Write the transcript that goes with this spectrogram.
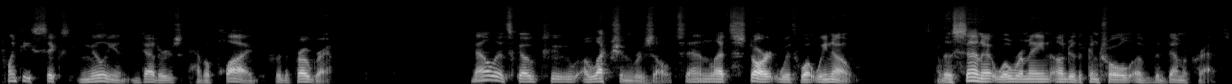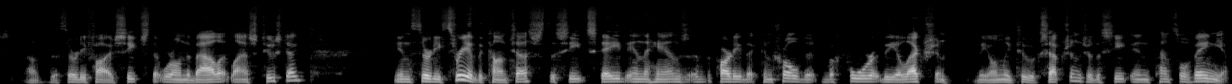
26 million debtors have applied for the program. Now let's go to election results, and let's start with what we know. The Senate will remain under the control of the Democrats. Of the 35 seats that were on the ballot last Tuesday, in 33 of the contests, the seat stayed in the hands of the party that controlled it before the election. The only two exceptions are the seat in Pennsylvania,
